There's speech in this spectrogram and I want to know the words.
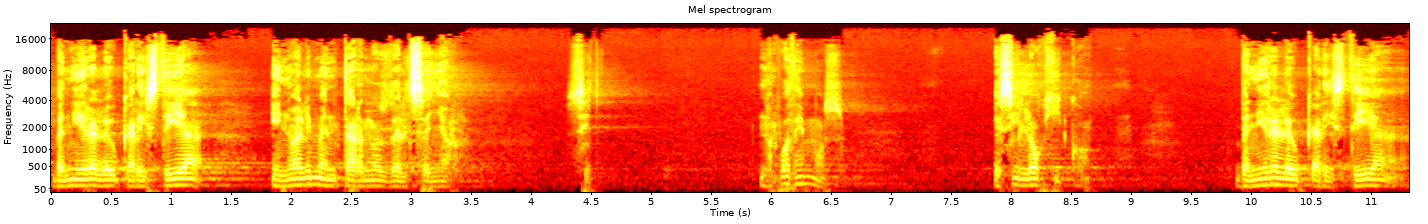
venir a la Eucaristía y no alimentarnos del Señor. Si no podemos. Es ilógico. Venir a la Eucaristía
